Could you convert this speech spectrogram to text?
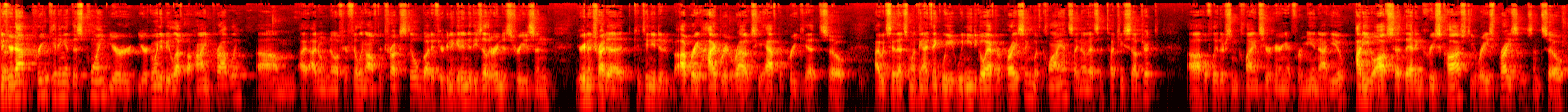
If you're not pre-kitting at this point, you're you're going to be left behind probably. Um, I, I, don't know if you're filling off the truck still, but if you're going to get into these other industries and you're going to try to continue to operate hybrid routes, you have to pre-kit. So I would say that's one thing. I think we, we need to go after pricing with clients. I know that's a touchy subject. Uh, hopefully, there's some clients here hearing it from me and not you. How do you offset that increased cost? You raise prices. And so,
